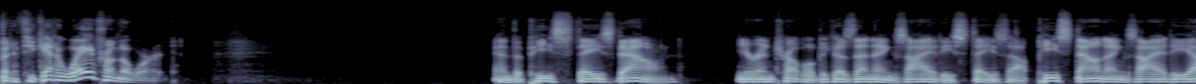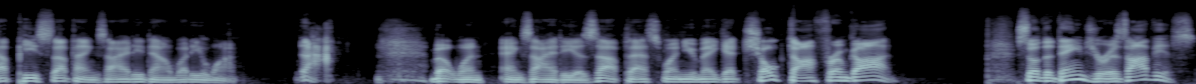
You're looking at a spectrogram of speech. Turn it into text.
But if you get away from the word and the peace stays down, you're in trouble because then anxiety stays up. Peace down, anxiety up, peace up, anxiety down. What do you want? Ah. But when anxiety is up, that's when you may get choked off from God. So the danger is obvious.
